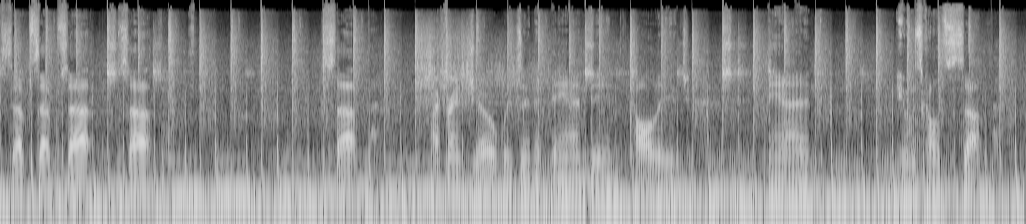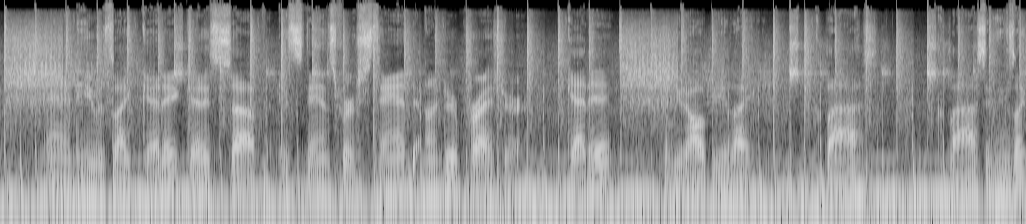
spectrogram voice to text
Sup, sup, sup, sup. Sup. My friend Joe was in a band in college and it was called Sup. And he was like, Get it? Get it? Sup. It stands for Stand Under Pressure. Get it? And we'd all be like, Class? Class? And he was like,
